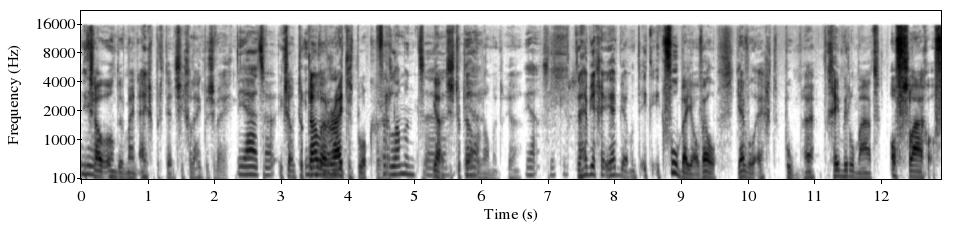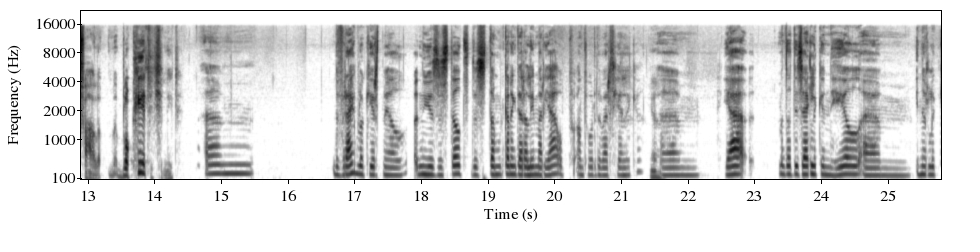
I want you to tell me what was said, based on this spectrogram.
Nee. Ik zou onder mijn eigen pretentie gelijk bezwijken. Ja, het zou Ik zou een totale writersblok... eh, verlammend... eh, ja, het is totaal ja, verlammend. Ja. Ja, zeker. Dan heb je, heb je, want ik, ik voel bij jou wel, jij wil echt poem. Hè? Geen middelmaat, of slagen of falen. Blokkeert het je niet? Ehm, de vraag blokkeert mij al. Nu je ze stelt, dus dan kan ik daar alleen maar ja op antwoorden waarschijnlijk. Hè. Ja. Ehm, ja, maar dat is eigenlijk een heel ehm, innerlijk...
